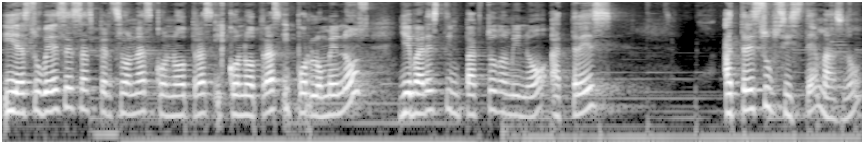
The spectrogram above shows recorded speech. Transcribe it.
Y a su vez esas personas con otras y con otras y por lo menos llevar este impacto dominó a tres, a tres subsistemas, ¿no?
